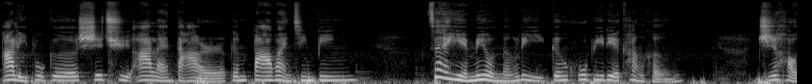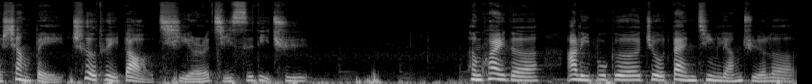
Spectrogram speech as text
阿里不哥失去阿兰达尔跟八万精兵，再也没有能力跟忽必烈抗衡，只好向北撤退到乞儿吉斯地区。很快的，阿里不哥就弹尽粮绝了。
